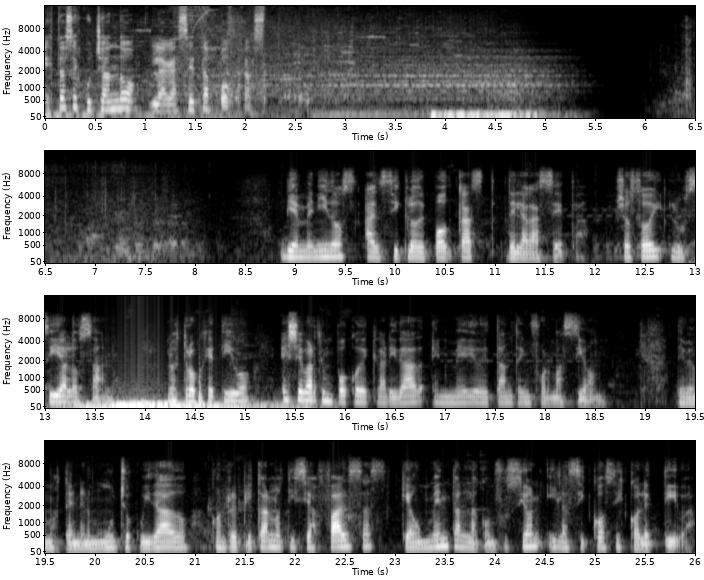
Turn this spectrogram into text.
Estás escuchando La Gaceta Podcast. Bienvenidos al ciclo de podcast de La Gaceta. Yo soy Lucía Lozano. Nuestro objetivo es llevarte un poco de claridad en medio de tanta información. Debemos tener mucho cuidado con replicar noticias falsas que aumentan la confusión y la psicosis colectiva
